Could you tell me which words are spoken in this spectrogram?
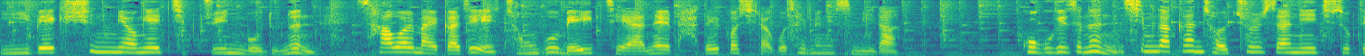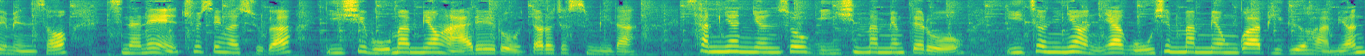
250명의 집주인 모두는 4월 말까지 정부 매입 제한을 받을 것이라고 설명했습니다. 고국에서는 심각한 저출산이 지속되면서 지난해 출생아 수가 25만 명 아래로 떨어졌습니다. 3년 연속 20만 명대로 2002년 약 50만 명과 비교하면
